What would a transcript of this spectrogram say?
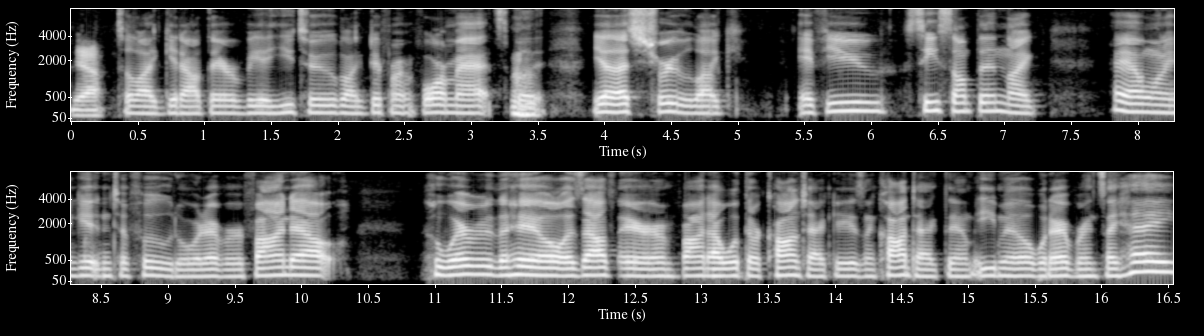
Yeah, to like get out there via YouTube, like different formats. Mm-hmm. But yeah, that's true. Like if you see something like, hey, I want to get into food or whatever, find out whoever the hell is out there and find out what their contact is and contact them, email, whatever, and say, hey,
